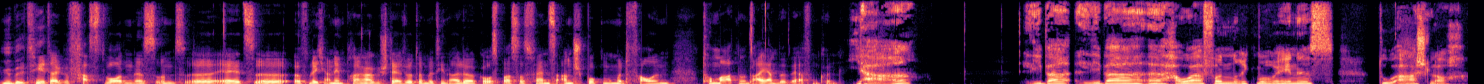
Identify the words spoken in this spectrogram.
Übeltäter gefasst worden ist und äh, er jetzt äh, öffentlich an den Pranger gestellt wird, damit ihn alle Ghostbusters-Fans anspucken und mit faulen Tomaten und Eiern bewerfen können. Ja. Lieber, lieber äh, Hauer von Rick Moranis, du Arschloch.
